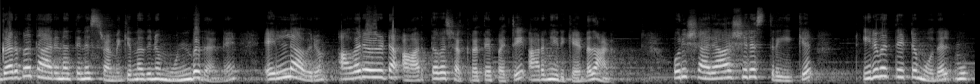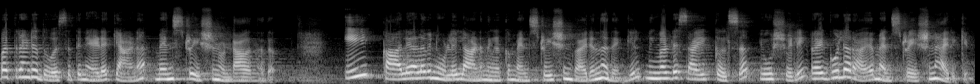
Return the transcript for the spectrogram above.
ഗർഭധാരണത്തിന് ശ്രമിക്കുന്നതിന് മുൻപ് തന്നെ എല്ലാവരും അവരവരുടെ ആർത്തവ ചക്രത്തെപ്പറ്റി അറിഞ്ഞിരിക്കേണ്ടതാണ്. ഒരു ശരാശരി സ്ത്രീക്ക് ഇരുപത്തെട്ട് മുതൽ മുപ്പത്തിരണ്ട് ദിവസത്തിനിടയ്ക്കാണ് മെൻസ്ട്രേഷൻ ഉണ്ടാകുന്നത്. ഈ കാലയളവിനുള്ളിലാണ് നിങ്ങൾക്ക് മെൻസ്ട്രേഷൻ വരുന്നതെങ്കിൽ നിങ്ങളുടെ സൈക്കിൾസ് യൂഷ്വലി റെഗുലറായ മെൻസ്ട്രേഷൻ ആയിരിക്കും.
